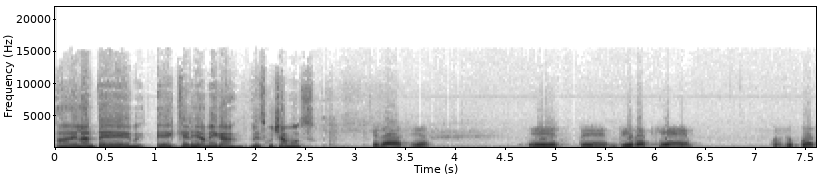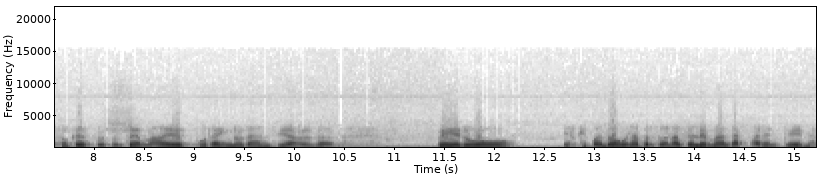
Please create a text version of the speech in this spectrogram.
Adelante, eh, querida amiga, le escuchamos. gracias. Este, viera que, por supuesto que esto es un tema de pura ignorancia, ¿verdad? Pero es que cuando a una persona se le manda cuarentena,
